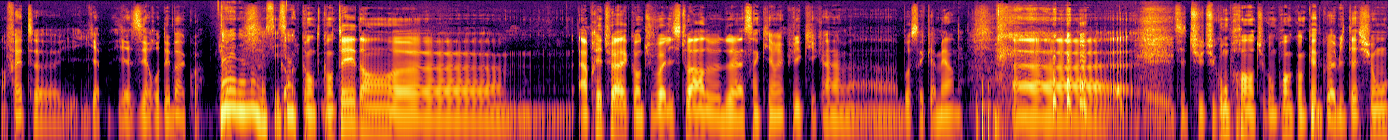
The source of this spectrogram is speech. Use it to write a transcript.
En fait, euh, il y, a- il y a zéro débat, quoi. Ouais, non, non, mais c'est ça. quand, quand, t'es dans. Après, tu vois, quand tu vois l'histoire de, de la Ve République, qui est quand même un beau sac à merde, euh, tu, tu comprends, tu comprends qu'en cas de cohabitation,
